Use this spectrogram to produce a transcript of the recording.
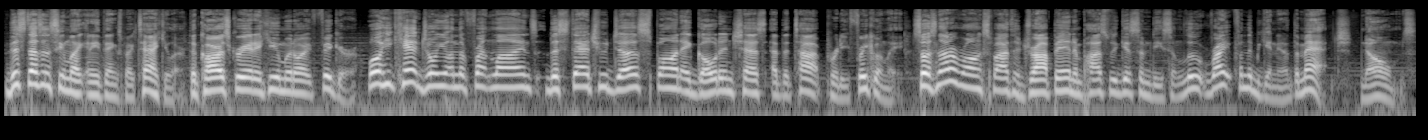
this doesn't seem like anything spectacular. The cars create a humanoid figure. While he can't join you on the front lines, the statue does spawn a golden chest at the top pretty frequently, so it's not a wrong spot to drop in and possibly get some decent loot right from the beginning of the match. Gnomes.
